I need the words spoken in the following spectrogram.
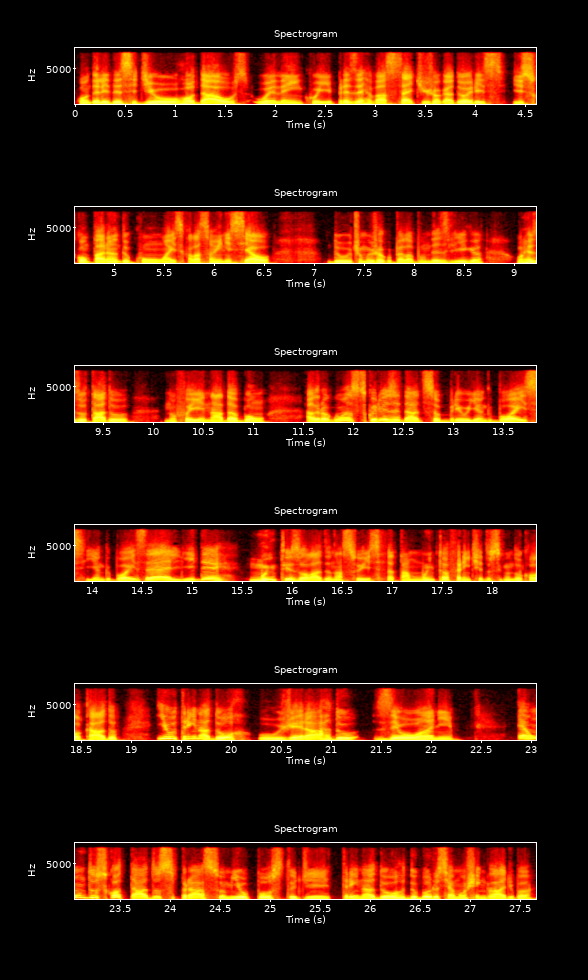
Quando ele decidiu rodar o, o elenco e preservar sete jogadores, isso comparando com a escalação inicial do último jogo pela Bundesliga, o resultado não foi nada bom. Agora, algumas curiosidades sobre o Young Boys. Young Boys é líder muito isolado na Suíça, está muito à frente do segundo colocado. E o treinador, o Gerardo Zeoane, é um dos cotados para assumir o posto de treinador do Borussia Mönchengladbach.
